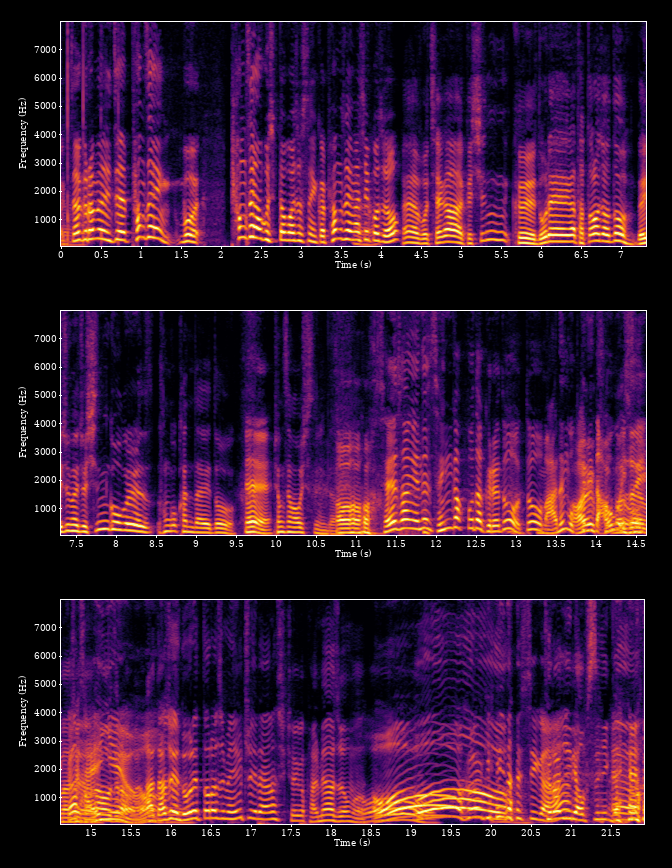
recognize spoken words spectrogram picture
네. 자, 그러면 이제 평생 뭐, 평생 하고 싶다고 하셨으니까 평생 네. 하실 거죠? 네, 뭐 제가 그 신, 그 노래가 다 떨어져도 매주 매주 신곡을 선곡한다 해도 네. 평생 하고 싶습니다. 어. 세상에는 생각보다 그래도 또 음. 많은 곡들이 아유, 나오고 맞아요, 있으니까 맞아요. 다행이에요. 아, 나중에 노래 떨어지면 일주일에 하나씩 저희가 발매하죠, 뭐. 오, 오, 그럼 기인원 씨가. 그런 일이 없으니까요.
